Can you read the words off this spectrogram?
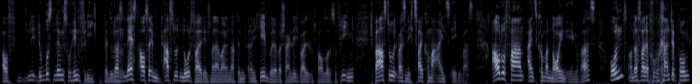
auf, du musst nirgendwo hinfliegen. Wenn du das Mhm. lässt, außer im absoluten Notfall, den es meiner Meinung nach dann nicht geben würde wahrscheinlich, weil warum solltest du fliegen, sparst du, weiß nicht, 2,1 irgendwas. Autofahren 1,9 irgendwas. Und, und das war der provokante Punkt,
